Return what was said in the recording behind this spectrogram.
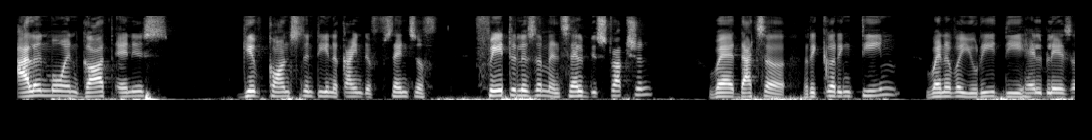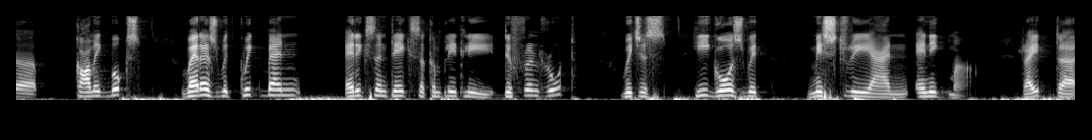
Alan Moore and Garth Ennis give Constantine a kind of sense of fatalism and self-destruction, where that's a recurring theme whenever you read the Hellblazer comic books. Whereas with Quick Ben, Erikson takes a completely different route, which is he goes with mystery and enigma, right? Uh,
